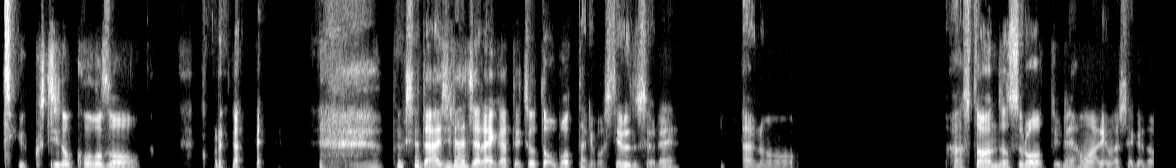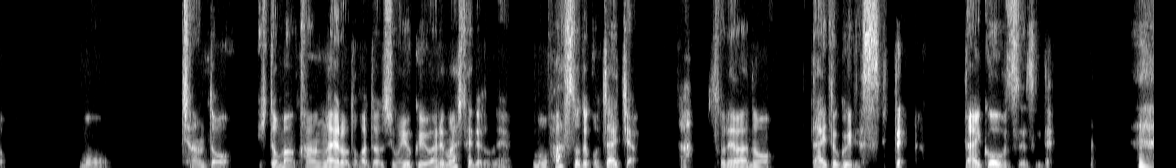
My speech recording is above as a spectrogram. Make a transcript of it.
ていう口の構造。これがね、私は大事なんじゃないかってちょっと思ったりもしてるんですよね。あの、ファストスローっていうね、本ありましたけど、もう、ちゃんと一晩考えろとかって私もよく言われましたけどね、もうファストで答えちゃう。あ、それはあの、大得意です。みたいな。大好物です。みたいな。っ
